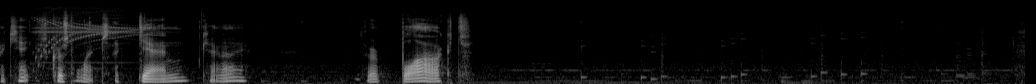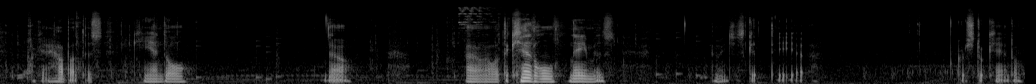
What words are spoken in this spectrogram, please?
I can't use crystal lamps again, can I? They're blocked. Okay, how about this? Candle. No. I don't know what the candle name is. Let me just get the uh, crystal candle.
